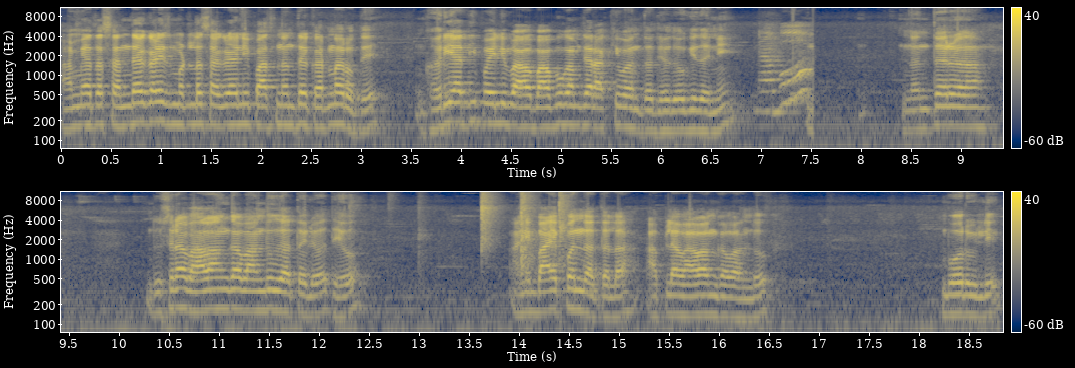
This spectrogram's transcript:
आम्ही आता संध्याकाळीच म्हटलं सगळ्यांनी पाच नंतर करणार होते. घरी आधी पहिली बा बाबूक आमच्या राखी बांधतात हे दोघी जणी. नंतर दुसरा भावांका बांधूक जातलो देव आणि बाय पण जातला आपल्या भावांका बांधूक. बोरिवलीक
